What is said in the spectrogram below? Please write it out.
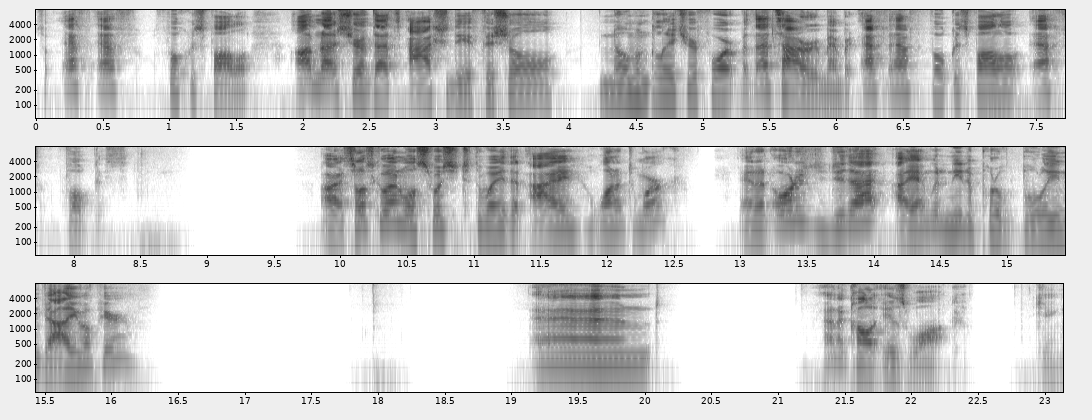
So FF, focus follow. I'm not sure if that's actually the official nomenclature for it, but that's how I remember it. FF, focus follow, F, focus. All right, so let's go ahead and we'll switch it to the way that I want it to work. And in order to do that, I am going to need to put a Boolean value up here. And I'm going to call it is walk king.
